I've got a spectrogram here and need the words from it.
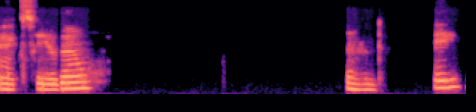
Exhale down. And eight.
